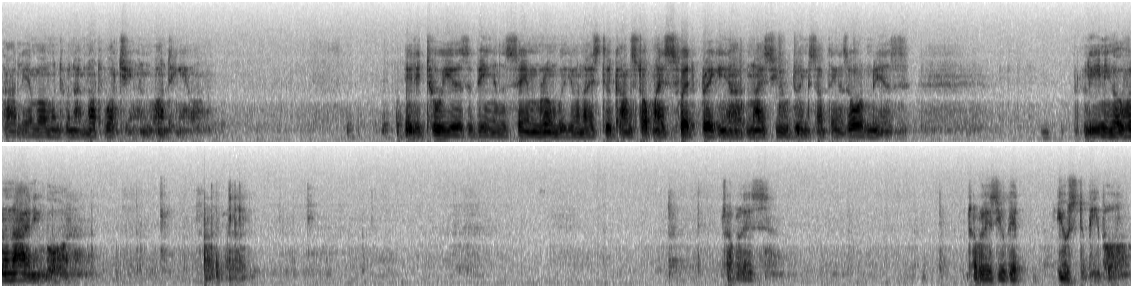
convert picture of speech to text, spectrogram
There's hardly a moment when I'm not watching and wanting you. Nearly two years of being in the same room with you, and I still can't stop my sweat breaking out when I see you doing something as ordinary as leaning over an ironing board. Trouble is, trouble is you get used to people.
